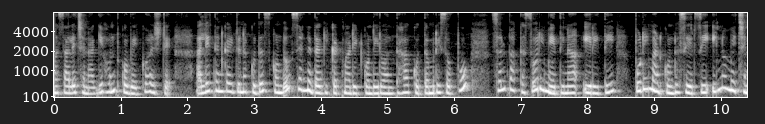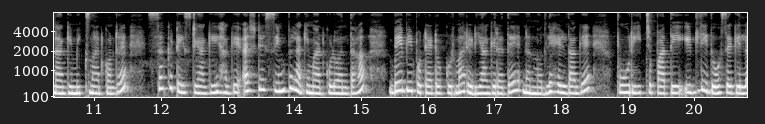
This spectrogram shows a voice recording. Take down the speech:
ಮಸಾಲೆ ಚೆನ್ನಾಗಿ ಹೊಂದ್ಕೋಬೇಕು ಅಷ್ಟೇ. ಅಲ್ಲಿ ತನಕ ಇದನ್ನು ಕುದಿಸ್ಕೊಂಡು ಸಣ್ಣದಾಗಿ ಕಟ್ ಮಾಡಿ ಇಟ್ಕೊಂಡಿರುವಂತಹ ಕೊತ್ತಂಬರಿ ಸೊಪ್ಪು, ಸ್ವಲ್ಪ ಕಸೂರಿ ಮೇತಿನ ಈ ರೀತಿ ಪುಡಿ ಮಾಡಿಕೊಂಡು ಸೇರಿಸಿ ಇನ್ನೊಮ್ಮೆ ಚೆನ್ನಾಗಿ ಮಿಕ್ಸ್ ಮಾಡಿಕೊಂಡ್ರೆ ಸಕ್ಕ ಟೇಸ್ಟಿಯಾಗಿ ಹಾಗೆ ಅಷ್ಟೇ ಸಿಂಪಲ್ಲಾಗಿ ಮಾಡ್ಕೊಳ್ಳುವಂತಹ ಬೇಬಿ ಪೊಟ್ಯಾಟೊ ಕುರ್ಮಾ ರೆಡಿಯಾಗಿರುತ್ತೆ. ನಾನು ಮೊದಲೇ ಹೇಳಿದಾಗೆ ಪೂರಿ, ಚಪಾತಿ, ಇಡ್ಲಿ, ದೋಸೆಗೆಲ್ಲ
